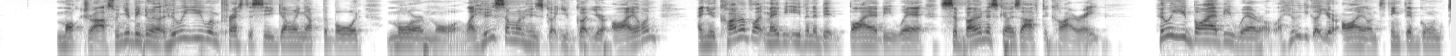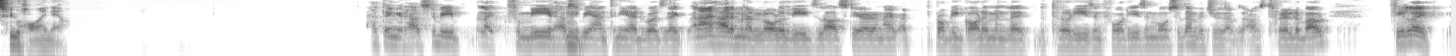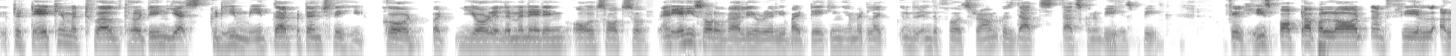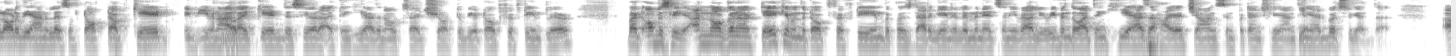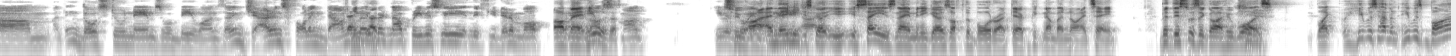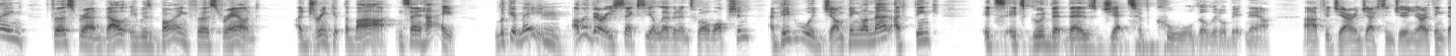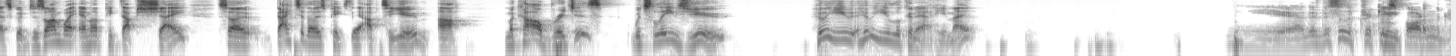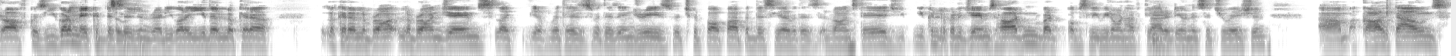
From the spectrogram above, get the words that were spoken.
mock drafts when you've been doing it, who are you impressed to see going up the board more and more? Like who's someone who's got you've got your eye on and you're kind of like maybe even a bit buyer beware. Sabonis goes after Kyrie. Who are you buyer beware of? Like who have you got your eye on to think they've gone too high now? I think it has to be like for me, it has mm. to hmm. be Anthony Edwards. Like, and I had him in a lot of leagues last year, and I, I, probably got him in like the 30s and 40s in most of them, which was I was, I was thrilled about. Feel like to take him at 12, 13, yes, could he meet that potentially? He could, but you're eliminating all sorts of any any sort of value really by taking him at like in the, in the first round because that's that's going to be his peak. I feel he's popped up a lot and feel a lot of the analysts have talked up Cade. Even I like Cade this year. I think he has an outside shot to be a top 15 player. But obviously, I'm not going to take him in the top 15 because that again eliminates any value, even though I think he has a higher chance than potentially Anthony Edwards to get there. Um, I think those two names would be ones. I think Jaren's falling down Thank a little God. bit now. Previously, if you did a mock, oh man, he was a month, he was too high, and then he just go. You, you, say his name, and he goes off the board right there, pick number nineteen. But this was a guy who was like he was having he was buying first round val- he was buying first round a drink at the bar and saying, "Hey, look at me. Mm. I'm a very sexy 11 and 12 option." And people were jumping on that. I think it's it's good that those jets have cooled a little bit now. Uh, for Jaren Jackson Jr. I think that's good. Designed by Emma, picked up Shai. So back to those picks there, up to you. Ah, Mikal Bridges, which leaves you. Who are you? Who are you looking at here, mate? Yeah, this is a tricky mm. spot in the draft because you got to make a decision, right? You got to either look at a look at a LeBron LeBron James, like you know, with his with his injuries, which could pop up at this year with his advanced age. You, you, can look at a James Harden, but obviously we don't have clarity on his situation. Um, a Karl Towns,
